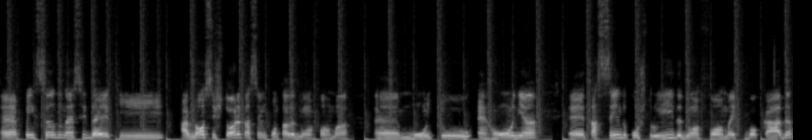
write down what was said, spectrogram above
é, pensando nessa ideia que a nossa história está sendo contada de uma forma é, muito errônea, está é, tá sendo construída de uma forma equivocada,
